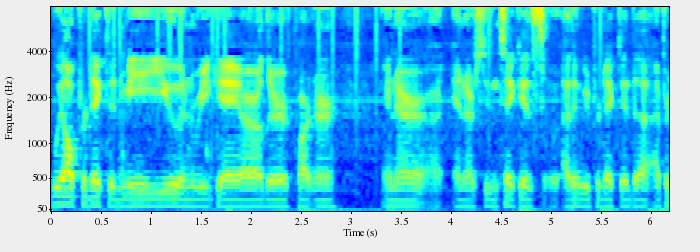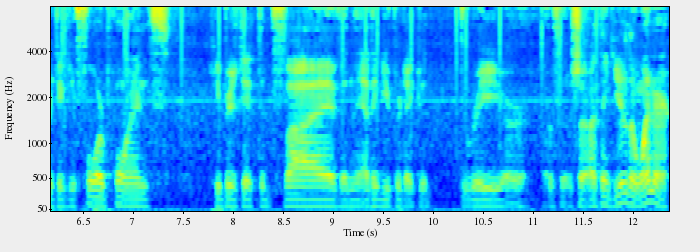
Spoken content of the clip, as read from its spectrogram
we all predicted me, you, Enrique, our other partner, in our in our season tickets. I think we predicted. Uh, I predicted four points. He predicted five, and I think you predicted three or, or so-. I think you're the winner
